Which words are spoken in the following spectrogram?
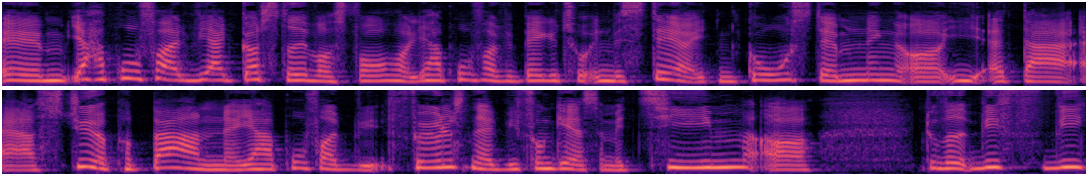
Øh, jeg har brug for, at vi er et godt sted i vores forhold. Jeg har brug for, at vi begge to investerer i den gode stemning, og i, at der er styr på børnene. Jeg har brug for, at vi, følelsen af, at vi fungerer som et team, og du ved, vi, vi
